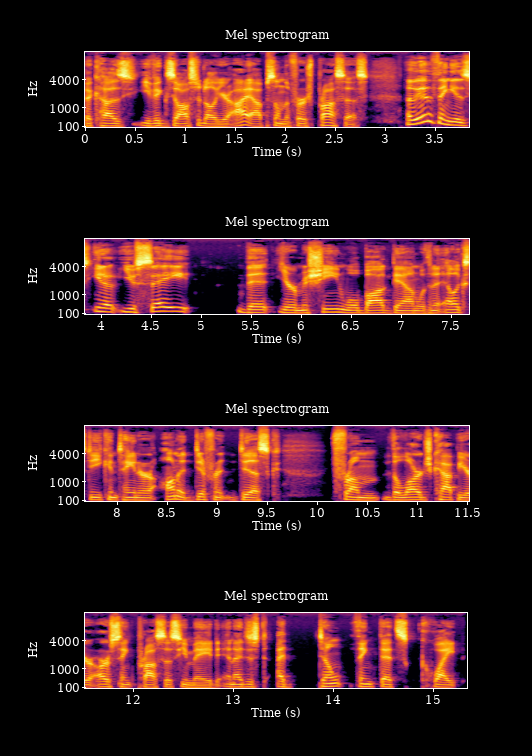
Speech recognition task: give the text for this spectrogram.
because you've exhausted all your IOPS on the first process. Now, the other thing is, you know, you say that your machine will bog down with an LXD container on a different disk from the large copy or rsync process you made. And I just, I don't think that's quite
